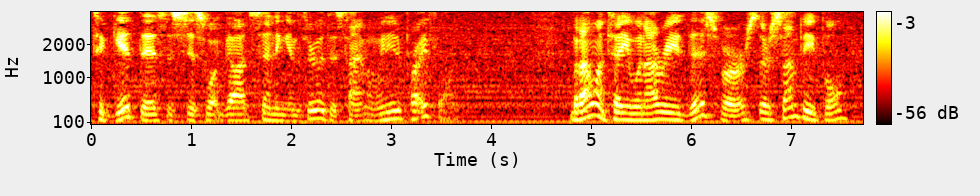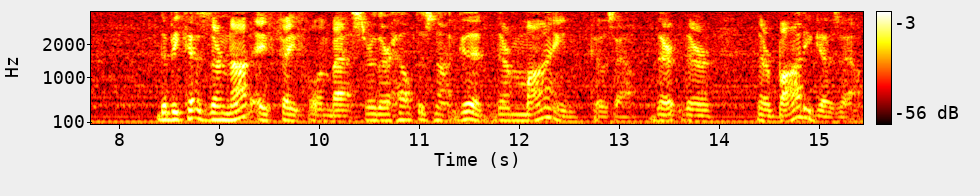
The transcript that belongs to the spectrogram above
to get this. It's just what God's sending him through at this time, and we need to pray for him. But I want to tell you, when I read this verse, there's some people that because they're not a faithful ambassador, their health is not good. Their mind goes out. Their their their body goes out.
